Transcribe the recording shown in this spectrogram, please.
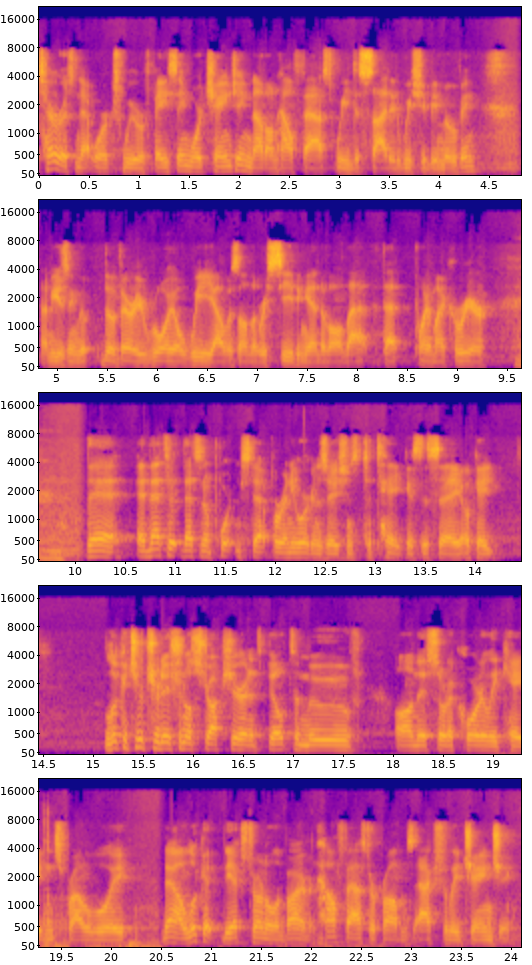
terrorist networks we were facing were changing, not on how fast we decided we should be moving. I'm using the, the very royal we. I was on the receiving end of all that at that point in my career. Mm. That, and that's a, that's an important step for any organizations to take is to say, okay, look at your traditional structure and it's built to move on this sort of quarterly cadence probably. Now look at the external environment. How fast are problems actually changing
